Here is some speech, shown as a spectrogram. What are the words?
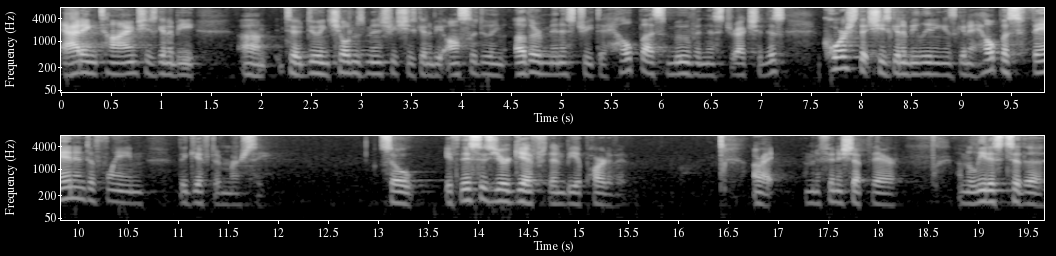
adding time. She's going to be um, to doing children's ministry. She's going to be also doing other ministry to help us move in this direction. This course that she's going to be leading is going to help us fan into flame the gift of mercy. So, if this is your gift, then be a part of it. All right, I'm going to finish up there. I'm going to lead us to the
